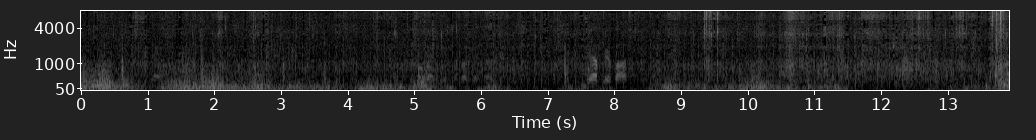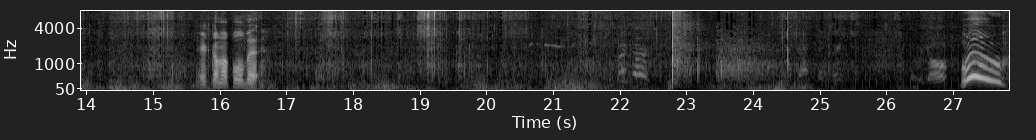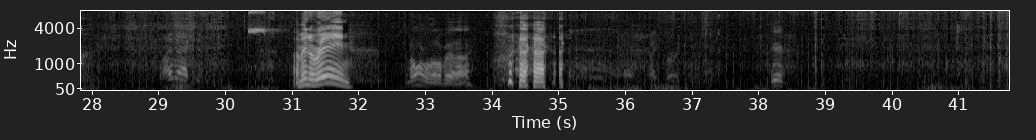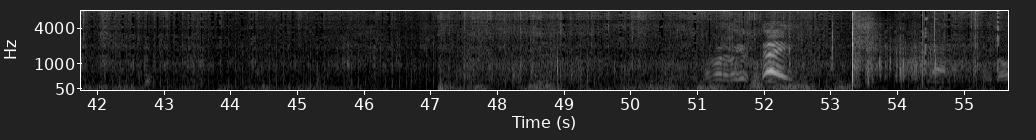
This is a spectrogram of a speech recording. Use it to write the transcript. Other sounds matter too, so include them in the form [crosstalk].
Oh, right, just above that road. Get up here, boss. Here, come up a little bit. Victor! There we go. Woo! Live action. I'm in the rain. Snowing a little bit, huh? [laughs] Here. One running right here. Hey! There we go.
